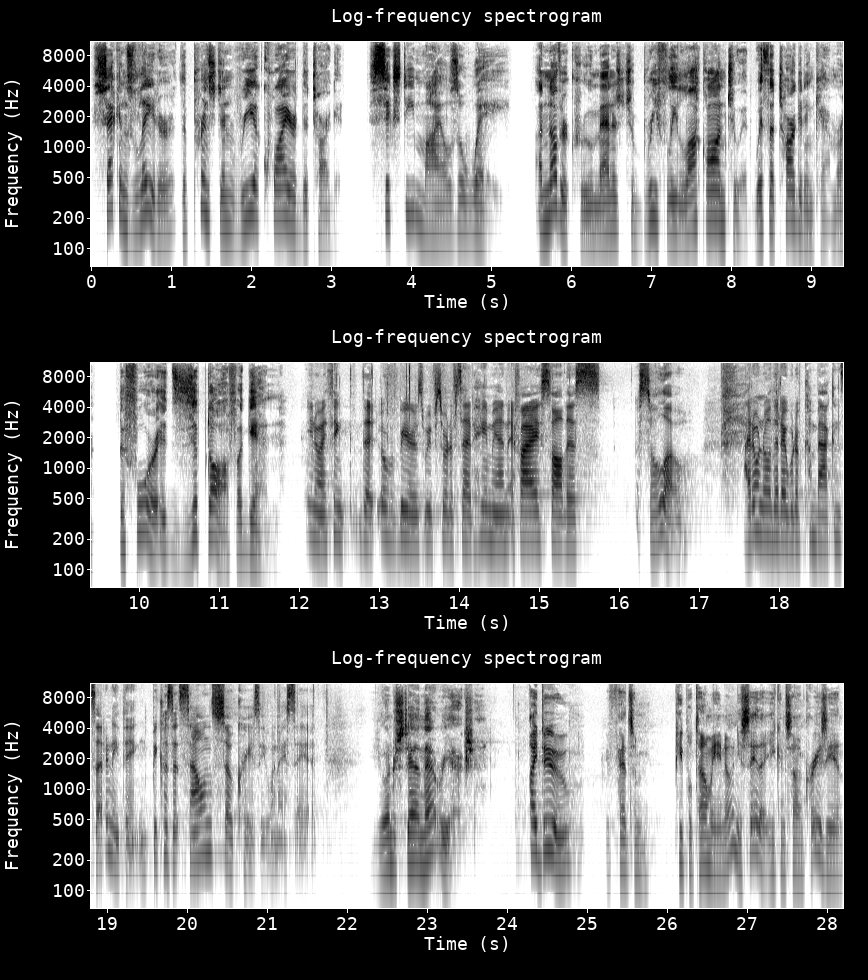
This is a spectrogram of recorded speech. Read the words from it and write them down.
Seconds later, the Princeton reacquired the target, 60 miles away. Another crew managed to briefly lock onto it with a targeting camera before it zipped off again. You know, I think that over beers, we've sort of said, hey, man, if I saw this solo, I don't know that I would have come back and said anything because it sounds so crazy when I say it. You understand that reaction? I do. I've had some people tell me, you know, when you say that, you can sound crazy. And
